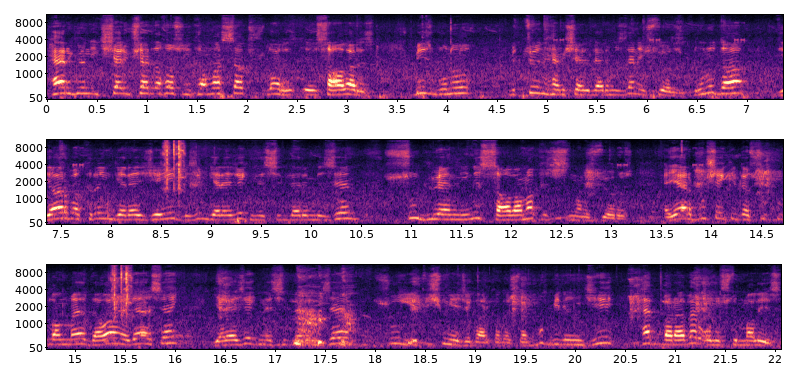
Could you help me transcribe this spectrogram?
her gün ikişer üçer defa su yıkamazsak sularız, e, sağlarız. Biz bunu bütün hemşerilerimizden istiyoruz. Bunu da Diyarbakır'ın geleceği, bizim gelecek nesillerimizin su güvenliğini sağlamak açısından istiyoruz. Eğer bu şekilde su kullanmaya devam edersek gelecek nesillerimize su yetişmeyecek arkadaşlar. Bu bilinci hep beraber oluşturmalıyız.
